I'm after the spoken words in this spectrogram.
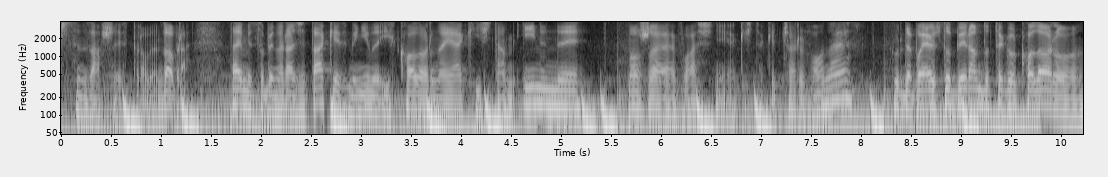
aż z tym zawsze jest problem. Dobra, dajmy sobie na razie takie, zmienimy ich kolor na jakiś tam inny. Może właśnie jakieś takie czerwone. Kurde, bo ja już dobieram do tego koloru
